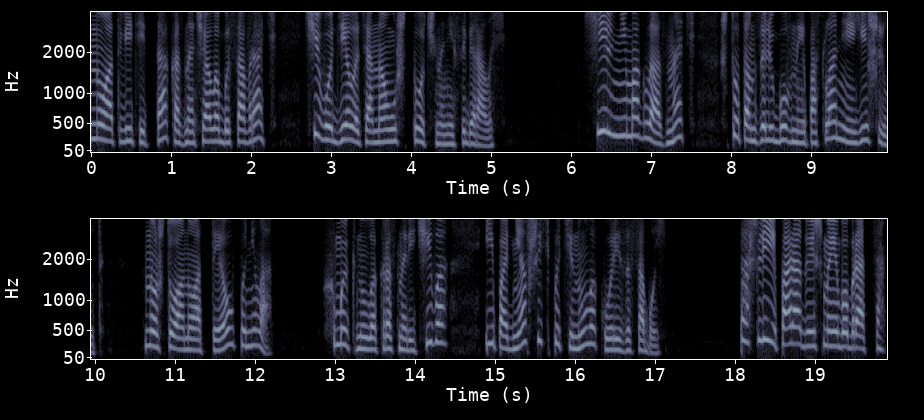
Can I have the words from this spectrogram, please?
Но ответить так означало бы соврать, чего делать она уж точно не собиралась. Хиль не могла знать, что там за любовные послания ей шлют, но что оно от Тео поняла. Хмыкнула красноречиво и, поднявшись, потянула Кори за собой. «Пошли, порадуешь моего братца!»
